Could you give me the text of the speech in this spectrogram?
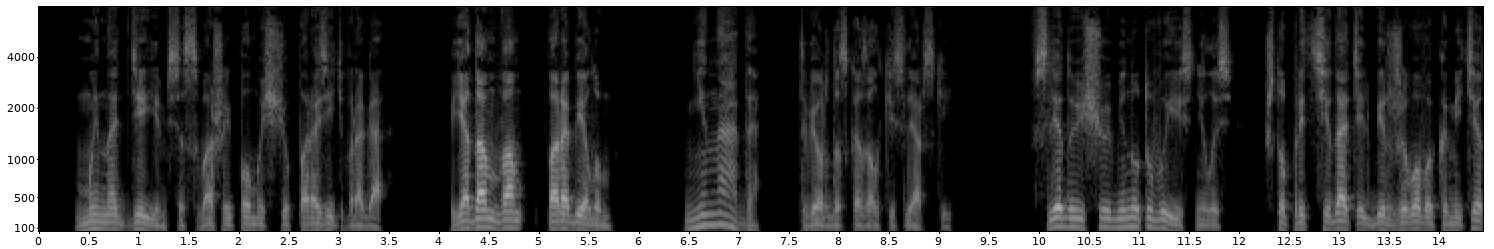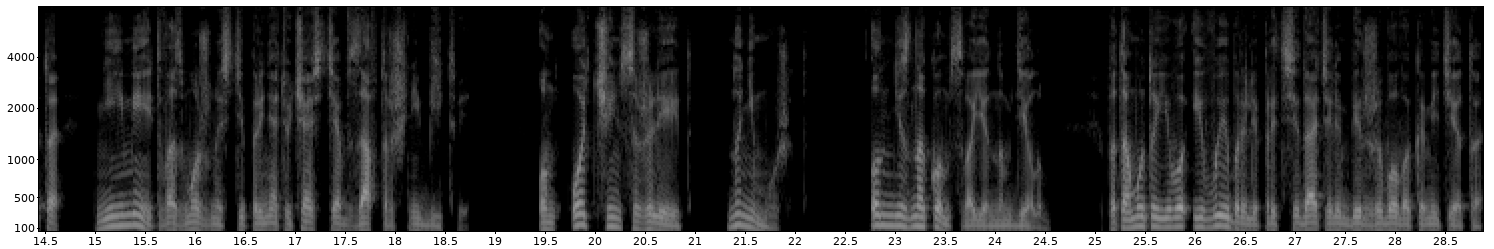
— мы надеемся с вашей помощью поразить врага. Я дам вам парабеллум. — Не надо, — твердо сказал Кислярский. В следующую минуту выяснилось, что председатель биржевого комитета не имеет возможности принять участие в завтрашней битве. Он очень сожалеет, но не может. Он не знаком с военным делом, потому-то его и выбрали председателем биржевого комитета.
